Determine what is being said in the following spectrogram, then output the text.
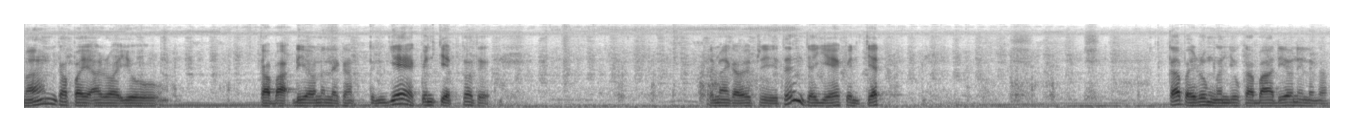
มันก็ไปอร่อยอยู่กระบะเดียวนั่นแหละครับ ถึงแยกเป็นเจ็ดก็เถอะใช่ไหมกับเอฟซีถึงจะแยกเป็นเจ็ดก็ไปร่วมกันอยู่กระบะเดียวนี่แหละครับ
